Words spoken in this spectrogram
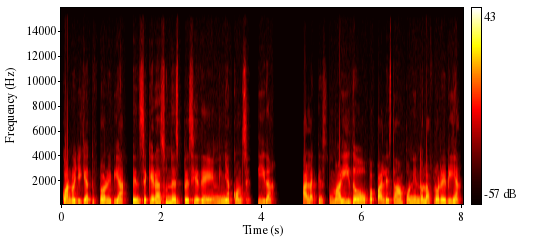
Cuando llegué a tu florería pensé que eras una especie de niña consentida, a la que su marido o papá le estaban poniendo la florería.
